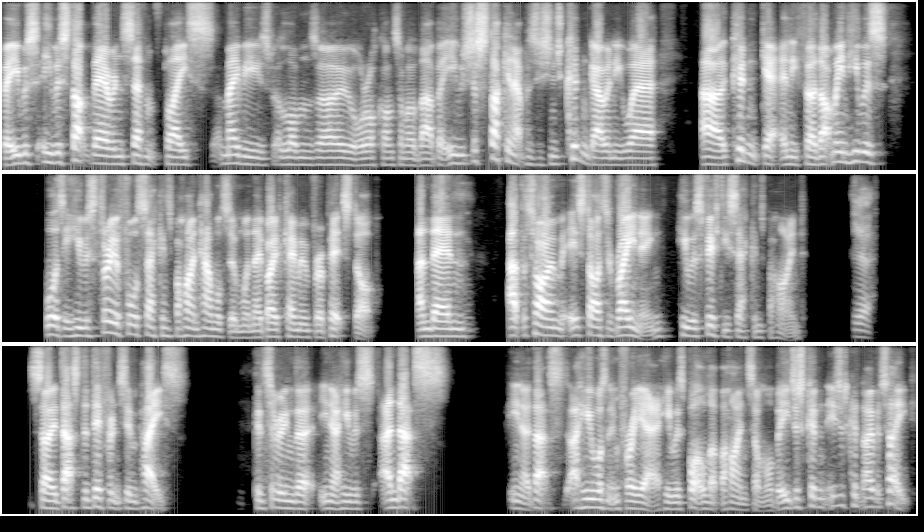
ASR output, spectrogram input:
But he was he was stuck there in seventh place. Maybe he's Alonso or Ocon, something like that. But he was just stuck in that position. He couldn't go anywhere. Uh, couldn't get any further. I mean, he was what was he? He was three or four seconds behind Hamilton when they both came in for a pit stop, and then at the time it started raining, he was fifty seconds behind. Yeah. So that's the difference in pace considering that you know he was and that's you know that's uh, he wasn't in free air he was bottled up behind someone but he just couldn't he just couldn't overtake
